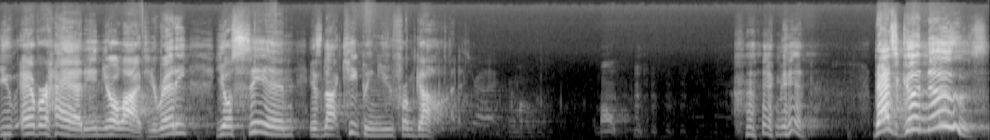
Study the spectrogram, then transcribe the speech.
you've ever had in your life. You ready? Your sin is not keeping you from God. Amen. That's good news.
